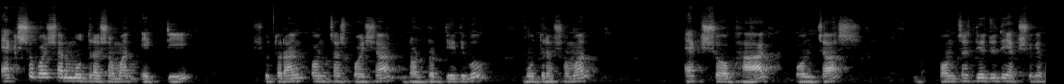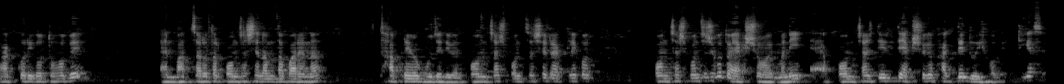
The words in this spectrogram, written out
একশো পয়সার মুদ্রা সমান একটি সুতরাং পঞ্চাশ পয়সা ডট ডট দিয়ে দিব। মুদ্রা সমান একশো ভাগ পঞ্চাশ। পঞ্চাশ দিয়ে যদি একশোকে ভাগ করি কত হবে? অ্যান্ড বাচ্চারা তার পঞ্চাশে নামতে পারে না। আপনি এবার বুঝে দিবেন। পঞ্চাশ পঞ্চাশে রাখলে কত? পঞ্চাশ পঞ্চাশে কত? একশো হয়। মানে পঞ্চাশ দিয়ে যদি একশোকে ভাগ দিয়ে দুই হবে। ঠিক আছে?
